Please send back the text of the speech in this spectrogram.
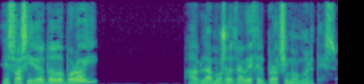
Eso ha sido todo por hoy. Hablamos otra vez el próximo martes.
